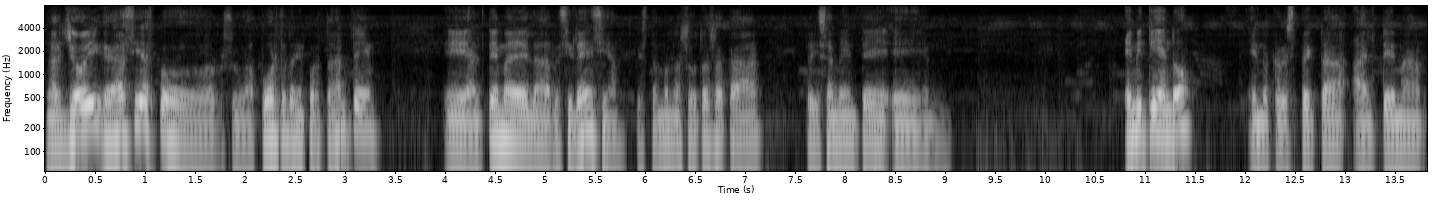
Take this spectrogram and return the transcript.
Marjoy, gracias por su aporte tan importante eh, al tema de la resiliencia, que estamos nosotros acá precisamente eh, emitiendo en lo que respecta al tema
